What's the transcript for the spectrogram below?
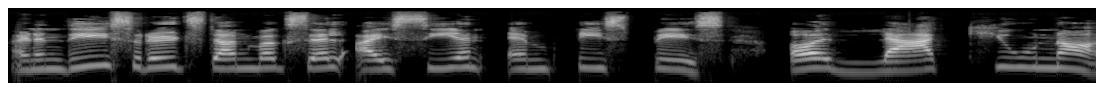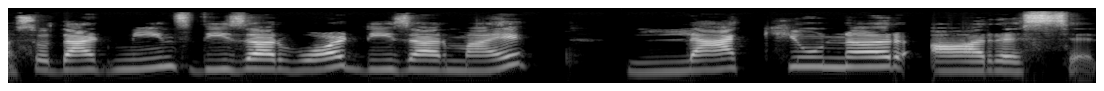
and in this Reed Sternberg cell, I see an empty space, a lacuna. So that means these are what? These are my lacunar RS cell.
